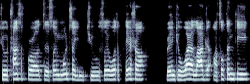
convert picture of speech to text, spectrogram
to transfer the soil moisture into soil water pressure bring to very large uncertainty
